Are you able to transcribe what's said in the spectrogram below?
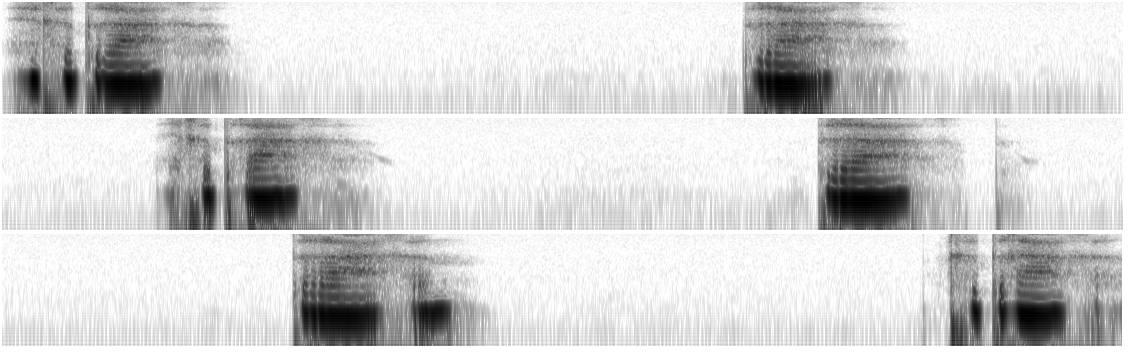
en gedragen. Dragen en gedragen. Dragen dragen, gedragen.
